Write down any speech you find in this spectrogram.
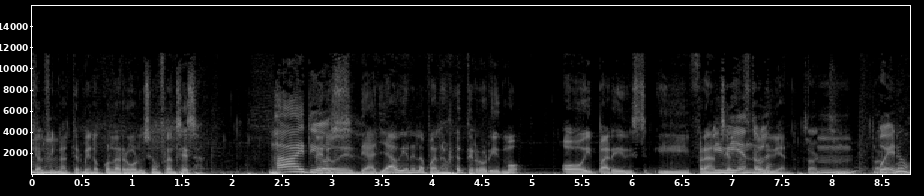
que al final terminó con la Revolución Francesa. Ay, Dios. Pero desde allá viene la palabra terrorismo. Hoy París y Francia lo están viviendo. Bueno.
